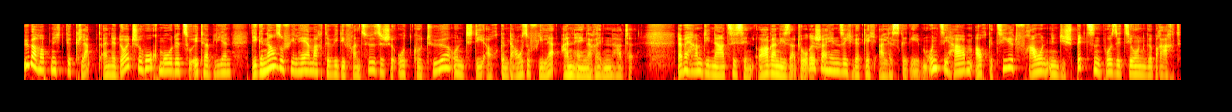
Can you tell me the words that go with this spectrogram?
überhaupt nicht geklappt, eine deutsche Hochmode zu etablieren, die genauso viel hermachte wie die französische Haute Couture und die auch genauso viele Anhängerinnen hatte. Dabei haben die Nazis in organisatorischer Hinsicht wirklich alles gegeben und sie haben auch gezielt Frauen in die Spitzenpositionen gebracht,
